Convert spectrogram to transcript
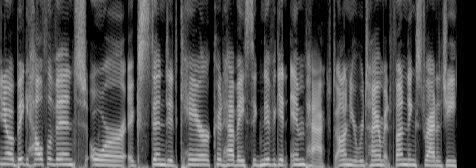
You know, a big health event or extended care could have a significant impact on your retirement funding strategy.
